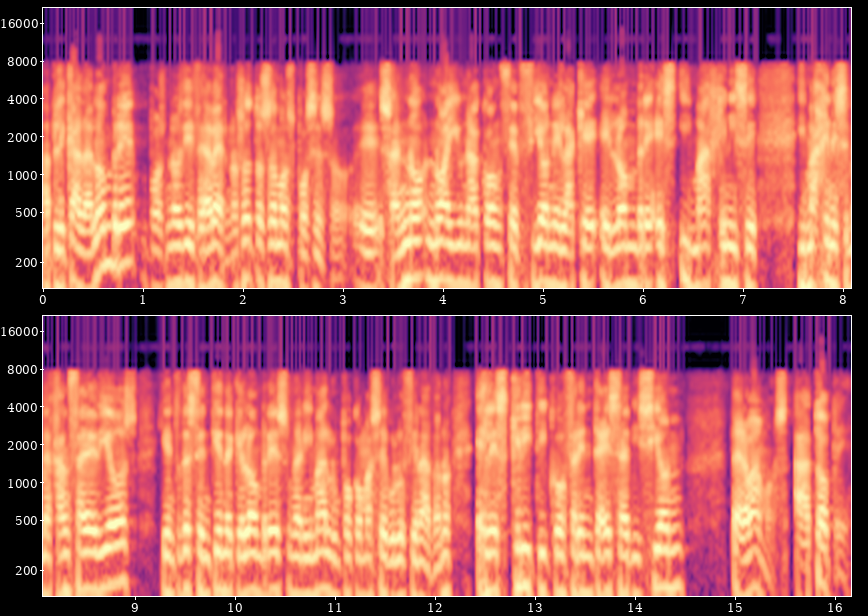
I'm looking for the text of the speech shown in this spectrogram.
aplicada al hombre, pues nos dice, a ver, nosotros somos, pues eso, eh, o sea, no, no hay una concepción en la que el hombre es imagen y, se, imagen y semejanza de Dios, y entonces se entiende que el hombre es un animal un poco más evolucionado, ¿no? Él es crítico frente a esa visión, pero vamos, a tope.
